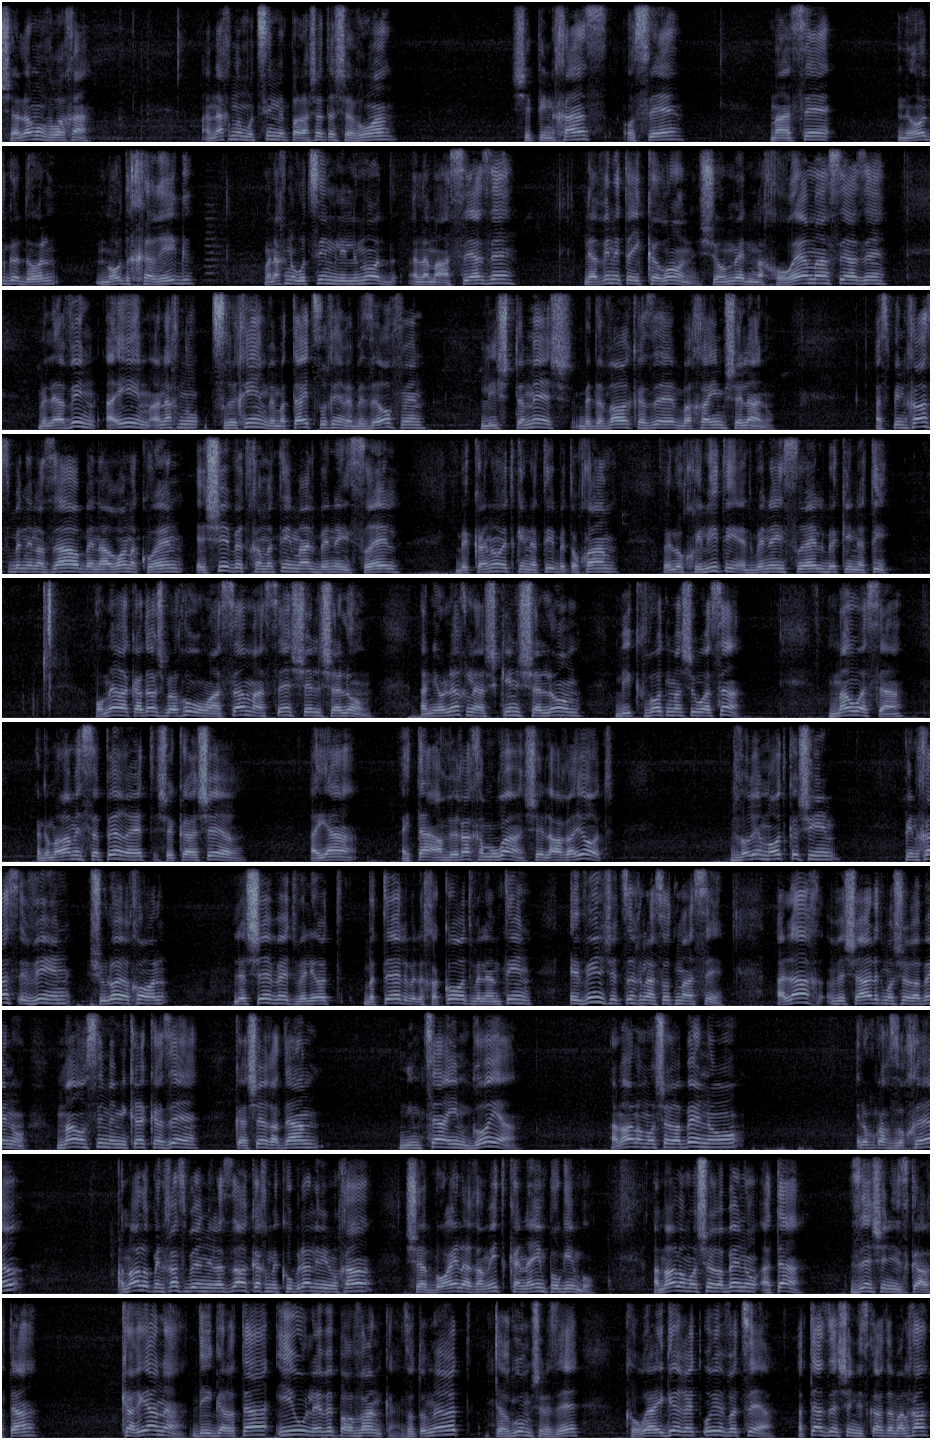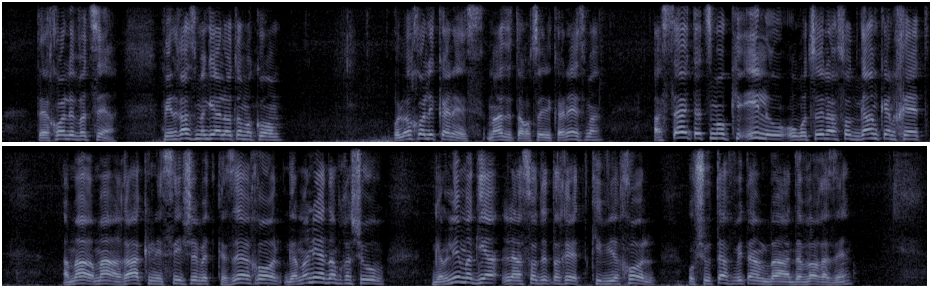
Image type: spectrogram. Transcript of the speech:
שלום וברכה. אנחנו מוצאים בפרשת השבוע שפנחס עושה מעשה מאוד גדול, מאוד חריג, ואנחנו רוצים ללמוד על המעשה הזה, להבין את העיקרון שעומד מאחורי המעשה הזה, ולהבין האם אנחנו צריכים ומתי צריכים ובאיזה אופן להשתמש בדבר כזה בחיים שלנו. אז פנחס בן אלעזר בן אהרון הכהן השיב את חמתי מעל בני ישראל, בקנו את קנאתי בתוכם, ולא כיליתי את בני ישראל בקנאתי. אומר הקדוש ברוך הוא, הוא עשה מעשה של שלום. אני הולך להשכין שלום בעקבות מה שהוא עשה. מה הוא עשה? הגמרא מספרת שכאשר היה, הייתה עבירה חמורה של עריות, דברים מאוד קשים, פנחס הבין שהוא לא יכול לשבת ולהיות בטל ולחכות ולהמתין, הבין שצריך לעשות מעשה. הלך ושאל את משה רבנו, מה עושים במקרה כזה כאשר אדם נמצא עם גויה? אמר לו משה רבנו, אני לא כל כך זוכר, אמר לו פנחס בן אלעזר, כך מקובלה לי ממך שהבועל ארמית קנאים פוגעים בו. אמר לו משה רבנו, אתה, זה שנזכרת, קריינה דאיגרתא איהו לוי פרוונקה. זאת אומרת, תרגום של זה, קורא האיגרת, הוא יבצע. אתה זה שנזכרת בהלכה, אתה יכול לבצע. פנחס מגיע לאותו מקום, הוא לא יכול להיכנס. מה זה, אתה רוצה להיכנס? מה? עשה את עצמו כאילו הוא רוצה לעשות גם כן חטא. אמר, מה, רק נשיא שבט כזה יכול? גם אני אדם חשוב, גם לי מגיע לעשות את החטא. כביכול, הוא שותף איתם בדבר הזה.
